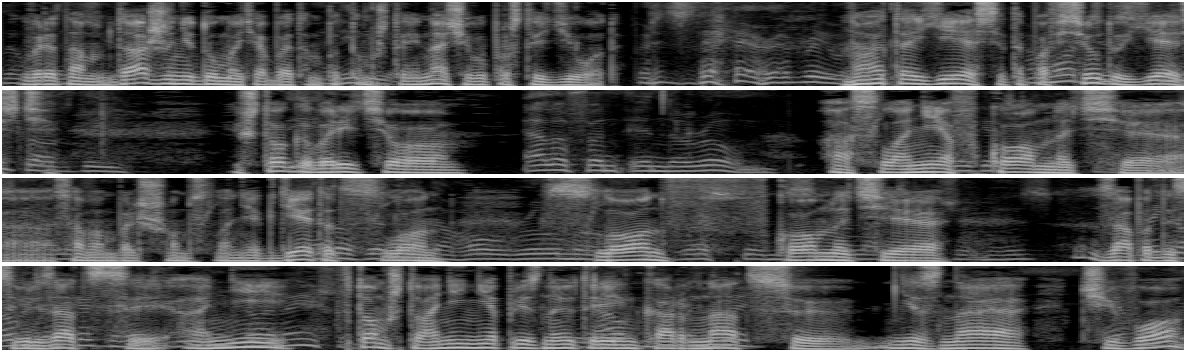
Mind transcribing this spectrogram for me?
говорят нам, даже не думайте об этом, потому что иначе вы просто идиот. Но это есть, это повсюду есть. И что говорить о о слоне в комнате, о самом большом слоне. Где этот слон? Слон в комнате западной цивилизации. Они в том, что они не признают реинкарнацию, не зная чего.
